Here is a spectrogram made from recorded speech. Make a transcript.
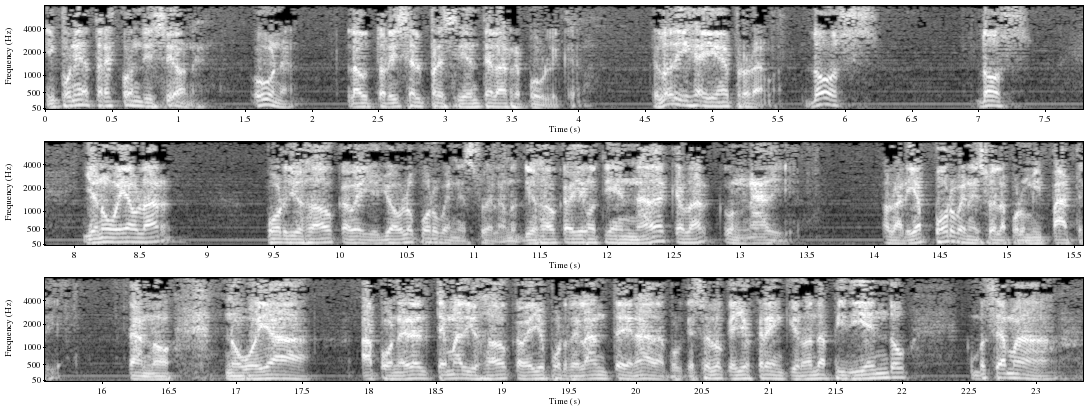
y ponía tres condiciones. Una, la autoriza el presidente de la República. Yo lo dije ahí en el programa. Dos, dos, yo no voy a hablar por Diosdado Cabello, yo hablo por Venezuela. Diosdado Cabello no tiene nada que hablar con nadie. Hablaría por Venezuela, por mi patria. O sea, no, no voy a, poner el tema Diosdado Cabello por delante de nada, porque eso es lo que ellos creen, que uno anda pidiendo, ¿cómo se llama?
